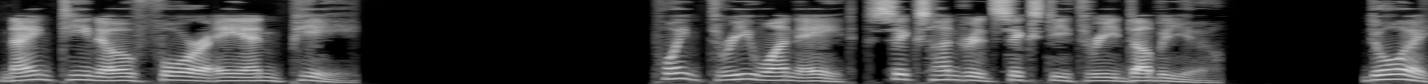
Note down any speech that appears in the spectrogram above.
1904 ANP. .318, 663W doi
